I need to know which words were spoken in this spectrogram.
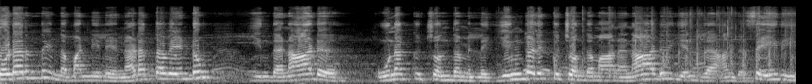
தொடர்ந்து இந்த மண்ணிலே நடத்த வேண்டும். இந்த நாடு உனக்கு சொந்தமில்லை எங்களுக்கு சொந்தமான நாடு என்ற அந்த செய்தி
